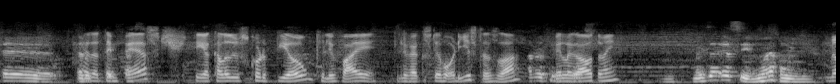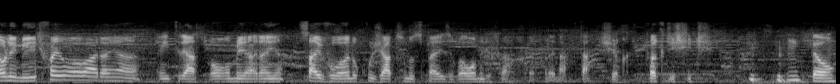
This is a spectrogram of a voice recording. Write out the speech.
É, É da Tempest, tem aquela do escorpião, que ele vai. que ele vai com os terroristas lá. A da Bem legal também. Mas é assim, não é ruim. Meu limite foi o Aranha, entre aspas, o Homem-Aranha sai voando com jatos nos pés, igual o Homem de Ferro. Eu falei, não, tá, chega. Fuck de shit. Então,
